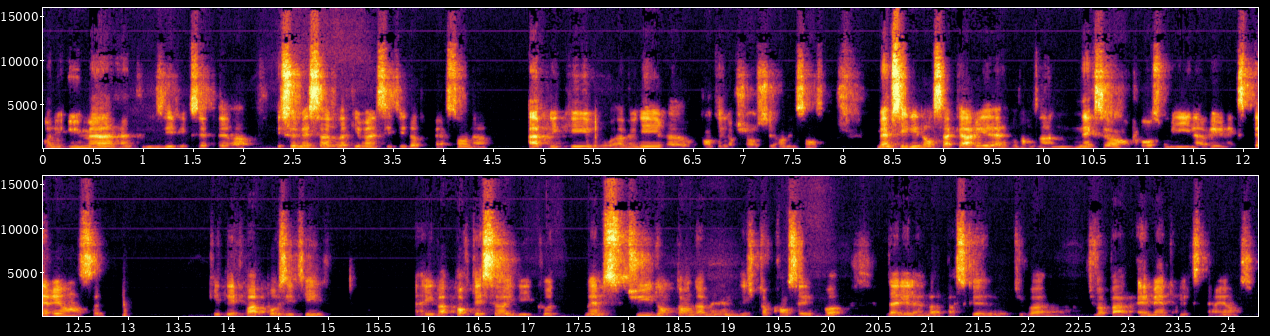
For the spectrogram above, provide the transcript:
on est humain, inclusif, etc. Et ce message-là qui va inciter d'autres personnes à appliquer ou à venir euh, tenter leur chance chez Renaissance même s'il est dans sa carrière, dans un excellent poste, mais il avait une expérience qui n'était pas positive, ben, il va porter ça, il dit, écoute, même si tu es dans ton domaine, je ne te conseille pas d'aller là-bas parce que tu vas, tu vas pas aimer ton expérience.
